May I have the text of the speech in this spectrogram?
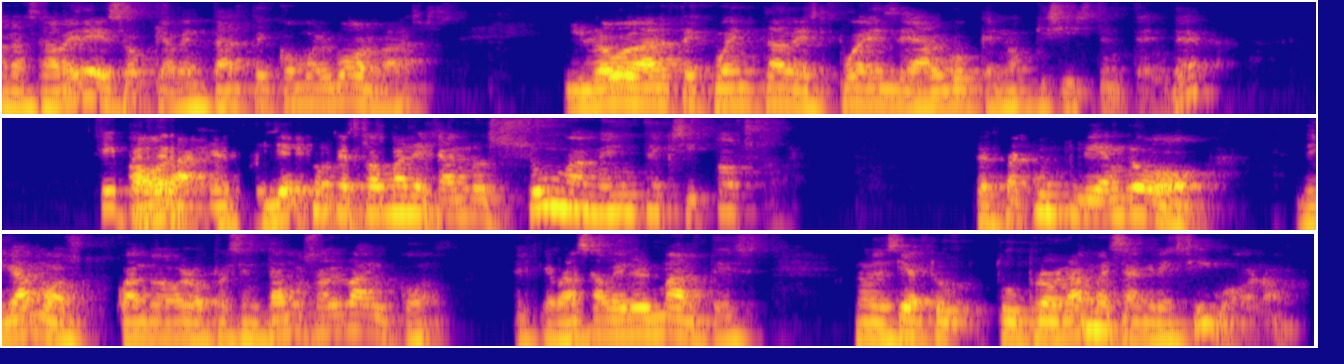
para saber eso que aventarte como el borras y luego darte cuenta después de algo que no quisiste entender. Sí, Ahora, el proyecto que estoy manejando es sumamente exitoso. Se está cumpliendo, digamos, cuando lo presentamos al banco, el que vas a ver el martes, nos decía, tu, tu programa es agresivo, ¿no?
